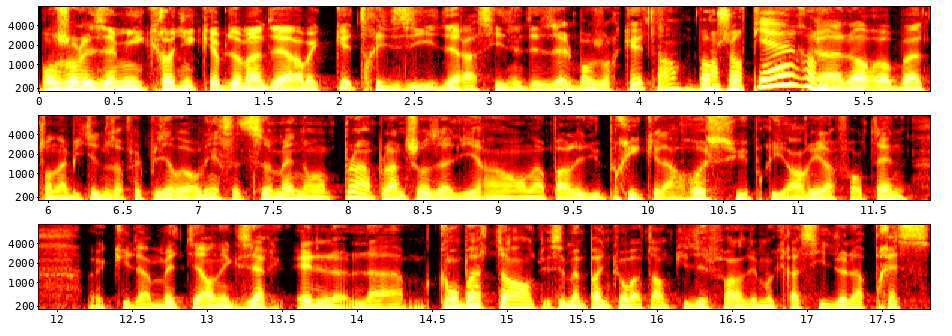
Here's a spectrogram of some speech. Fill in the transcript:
Bonjour les amis, chronique hebdomadaire avec Kate Rizzi, des racines et des ailes. Bonjour Kate. Hein. Bonjour Pierre. Alors, bah, ton invité nous a fait le plaisir de revenir cette semaine. On a plein plein de choses à dire. Hein. On a parlé du prix qu'elle a reçu, prix Henri Lafontaine, euh, qui la mettait en exergue, elle, la combattante, c'est même pas une combattante qui défend la démocratie de la presse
